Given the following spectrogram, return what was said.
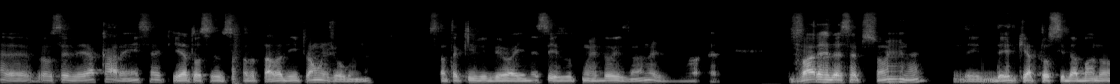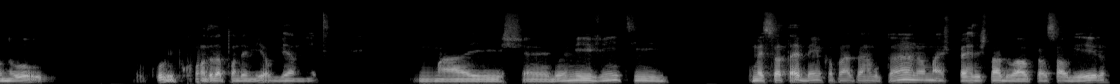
é, Para você ver a carência que a torcida do Santa estava de ir para um jogo, né? Santa que viveu aí nesses últimos dois anos várias decepções, né? desde que a torcida abandonou o clube por conta da pandemia, obviamente. Mas é, 2020 começou até bem o Campeonato Pernambucano, mas perde o estadual para o Salgueiro.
